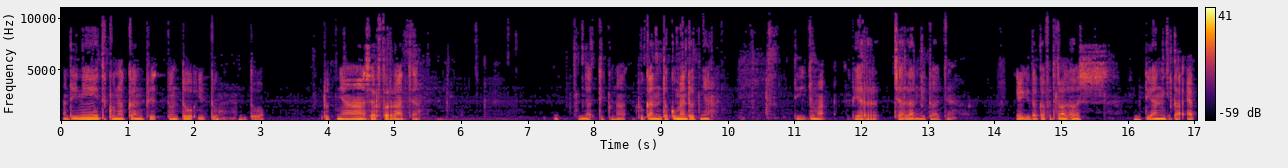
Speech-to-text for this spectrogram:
Nanti ini digunakan untuk itu untuk rootnya server aja. Tidak digunakan bukan dokumen rootnya. Di cuma biar jalan gitu aja. Oke kita ke virtual host. Kemudian kita add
